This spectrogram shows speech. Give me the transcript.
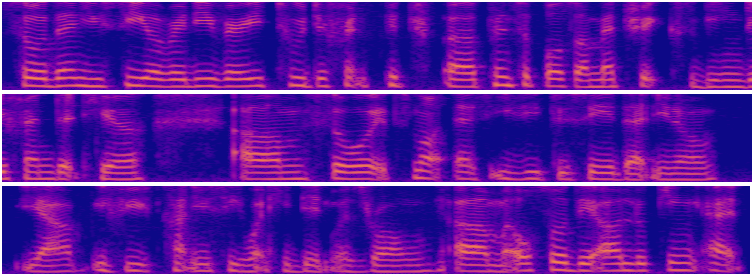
So then you see already very two different pit, uh, principles or metrics being defended here. Um, so it's not as easy to say that you know yeah, if you can't you see what he did was wrong. Um, also, they are looking at,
